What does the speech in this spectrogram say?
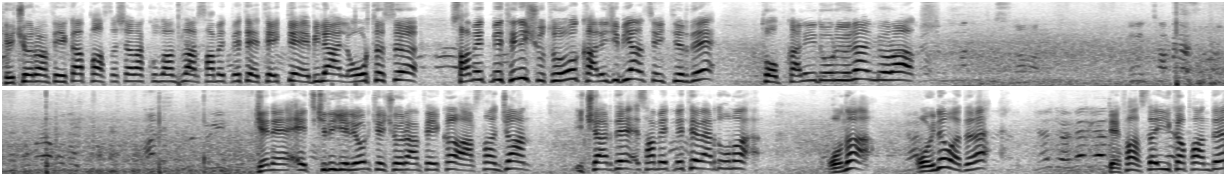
Keçiören FK paslaşarak kullandılar Samet Mete. Tekte Bilal ortası. Samet Mete'nin şutu. Kaleci bir an sektirdi. Top kaleye doğru yönelmiyor out Gene etkili geliyor Keçiören FK Arslan Can içeride Samet Mete verdi ona ona oynamadı. Geldi Ömer geldi. Defans da iyi kapandı.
